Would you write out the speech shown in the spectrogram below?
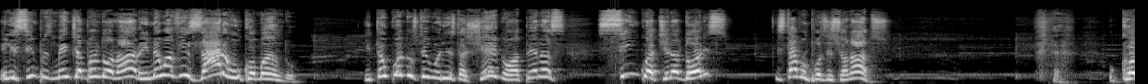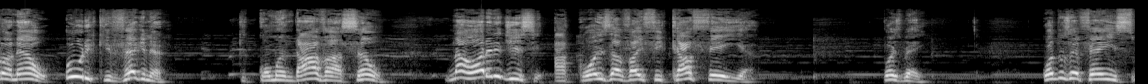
Eles simplesmente abandonaram e não avisaram o comando. Então, quando os terroristas chegam, apenas cinco atiradores estavam posicionados. o coronel Ulrich Wegener, que comandava a ação, na hora ele disse: a coisa vai ficar feia. Pois bem, quando os reféns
